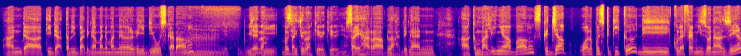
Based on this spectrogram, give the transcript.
Anda tidak terlibat dengan mana-mana radio sekarang Hmm, Jadi, jadi begitulah kira-kiranya. saya haraplah dengan uh, kembalinya abang sekejap walaupun seketika di Kul FM Izwan Azir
